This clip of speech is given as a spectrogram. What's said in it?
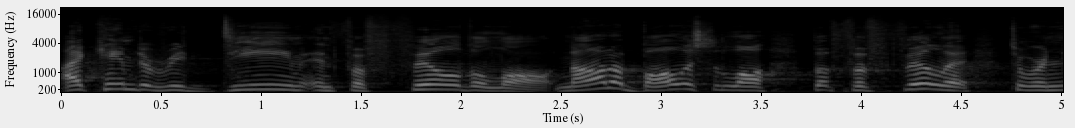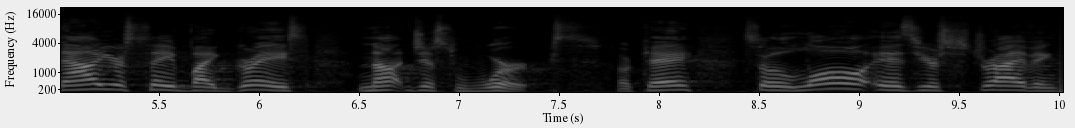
I came to redeem and fulfill the law. Not abolish the law, but fulfill it to where now you're saved by grace, not just works. Okay? So law is your striving.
